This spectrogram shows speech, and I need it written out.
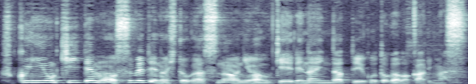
福音を聞いても全ての人が素直には受け入れないんだということが分かります。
